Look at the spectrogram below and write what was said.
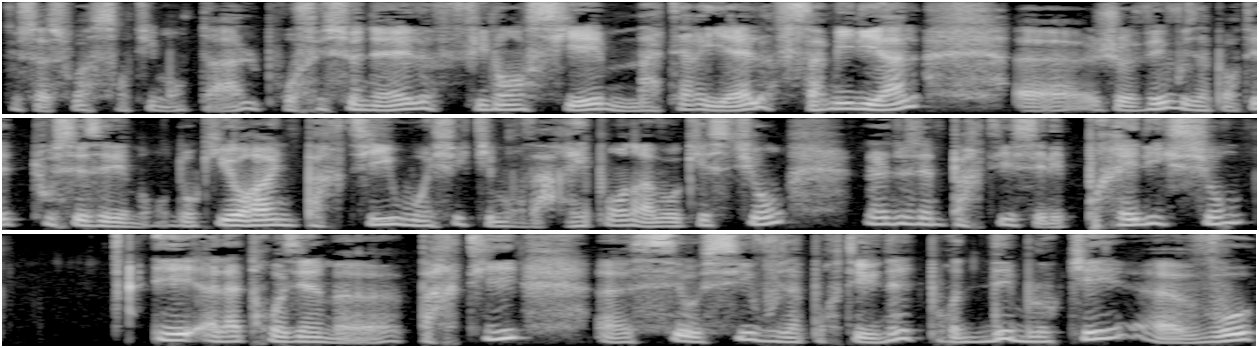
que ce soit sentimental, professionnel, financier, matériel, familial. je vais vous apporter tous ces éléments. Donc il y aura une partie où effectivement on va répondre à vos questions. La deuxième partie, c'est les prédictions et la troisième euh, partie, euh, c'est aussi vous apporter une aide pour débloquer euh, vos,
